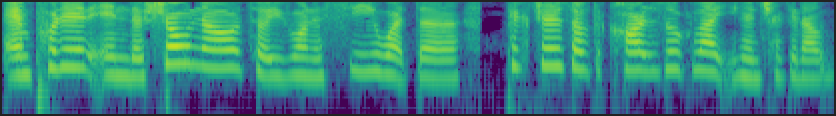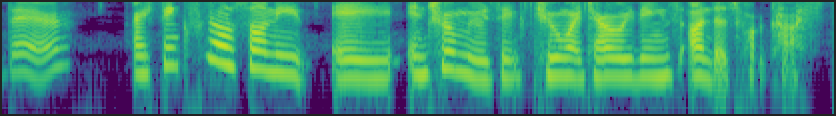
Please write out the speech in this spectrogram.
and put it in the show notes. So if you want to see what the pictures of the cards look like, you can check it out there. I think we also need a intro music to my tarot readings on this podcast.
